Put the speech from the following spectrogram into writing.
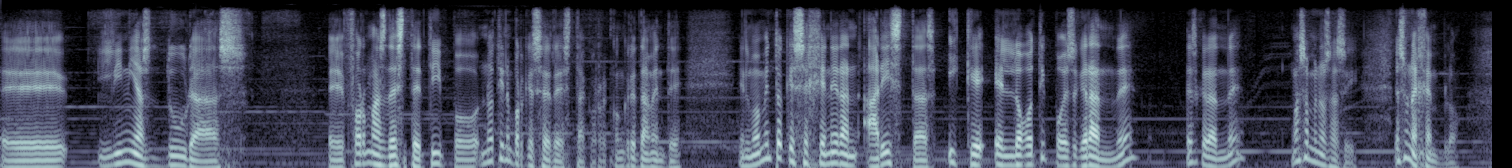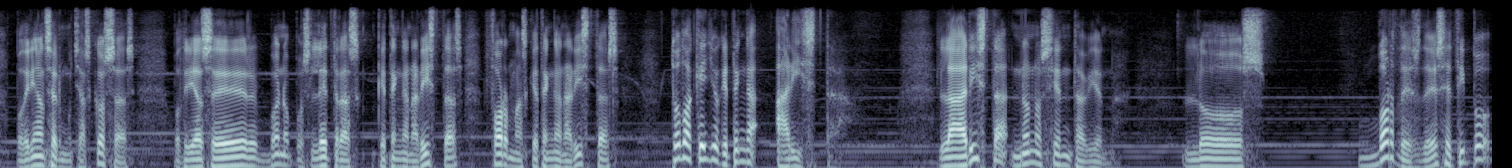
eh, líneas duras, eh, formas de este tipo, no tiene por qué ser esta concretamente. En el momento que se generan aristas y que el logotipo es grande, es grande, más o menos así. Es un ejemplo. Podrían ser muchas cosas. Podría ser, bueno, pues letras que tengan aristas, formas que tengan aristas, todo aquello que tenga arista. La arista no nos sienta bien. Los bordes de ese tipo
